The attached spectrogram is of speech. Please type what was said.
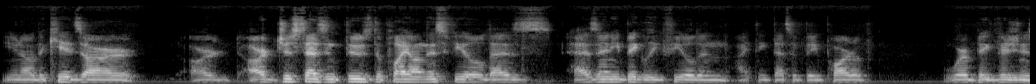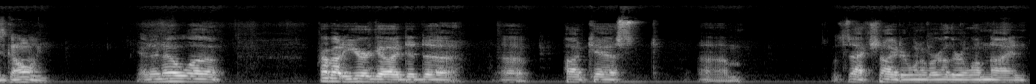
you know, the kids are are are just as enthused to play on this field as as any big league field, and I think that's a big part of where Big Vision is going. And I know uh, probably about a year ago, I did a, a podcast um, with Zach Schneider, one of our other alumni, and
